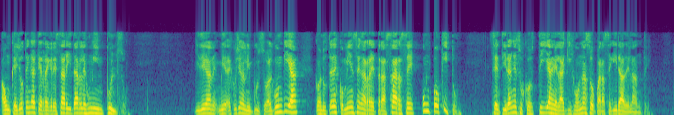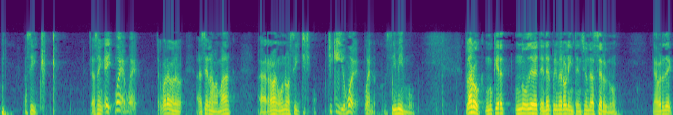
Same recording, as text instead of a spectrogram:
aunque yo tenga que regresar y darles un impulso. Y digan, escuchen el impulso. Algún día cuando ustedes comiencen a retrasarse un poquito, sentirán en sus costillas el aguijonazo para seguir adelante. Así. te hacen, ¡ey, mueve, mueve! ¿Te acuerdas cuando a veces las mamás agarraban a uno así, chiquillo, mueve? Bueno, así mismo. Claro, uno, quiere, uno debe tener primero la intención de hacerlo, ¿no? A ver,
